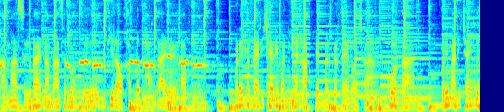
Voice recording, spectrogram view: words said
สามารถซื้อได้ตามร้านสะดวกซื้อที่เราขับรถผ่านได้เลยครับเมล็ดกาแฟที่ใช้ในวันนี้นะครับ เป็นเมล็ดกาแฟดอยช้างคั่วกลาง ปริมาณที่ใช้คือ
